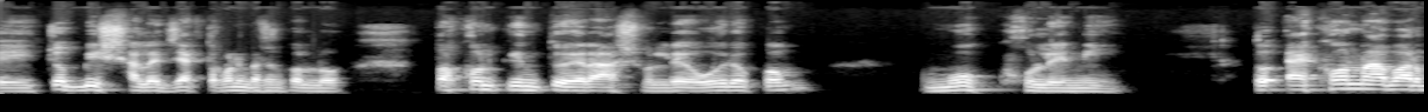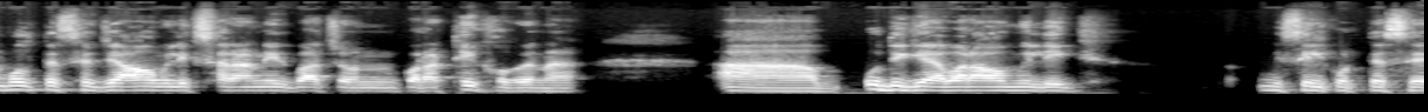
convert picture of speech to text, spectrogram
এই চব্বিশ সালে যে একতরফা নির্বাচন করল, তখন কিন্তু এরা আসলে ওই রকম মুখ খোলেনি। তো এখন আবার বলতেছে যে আওয়ামী লীগ ছাড়া নির্বাচন করা ঠিক হবে না। ওদিকে আবার আওয়ামী লীগ মিছিল করতেছে,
